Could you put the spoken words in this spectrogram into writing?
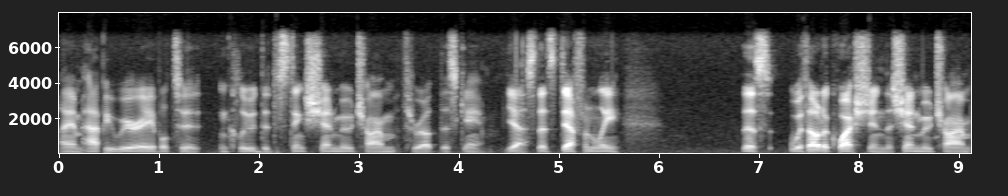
I am happy we were able to include the distinct Shenmue charm throughout this game. Yes, that's definitely this without a question the Shenmue charm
